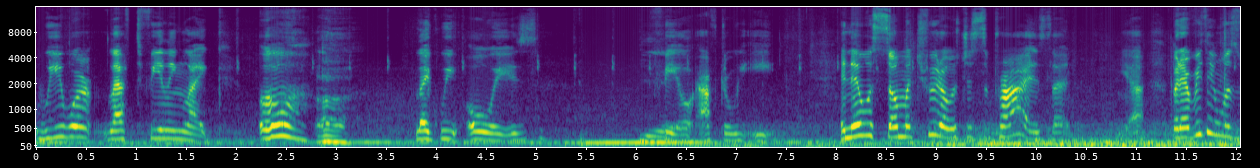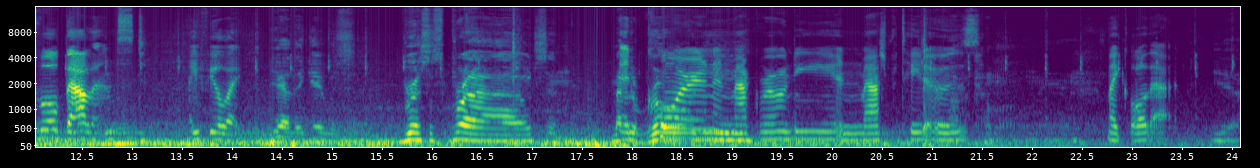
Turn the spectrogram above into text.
we weren't left feeling like, ugh, uh, like we always yeah. feel after we eat. And it was so much food. I was just surprised that, yeah. But everything was well balanced. I feel like, Yeah, they gave us Brussels sprouts and macaroni. and corn and macaroni and mashed Oh, potatoes, come on, man. Like all that. Yeah.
